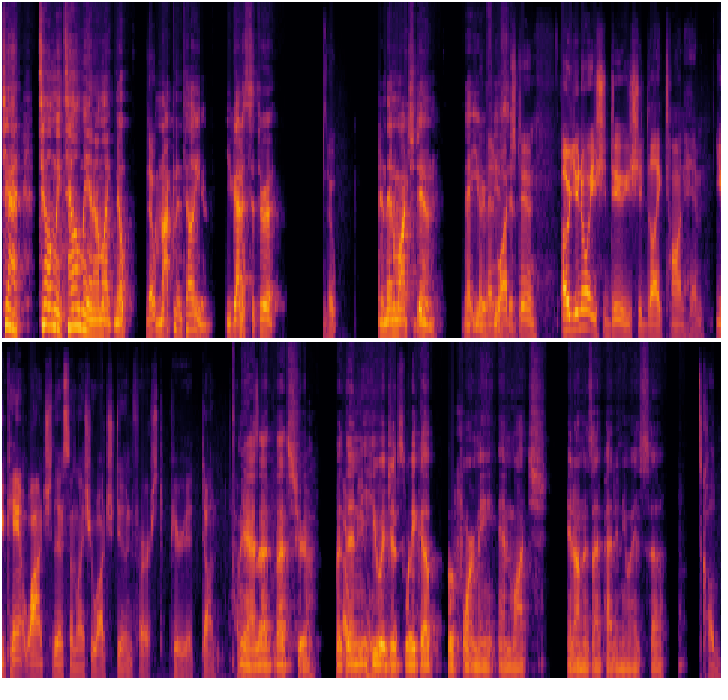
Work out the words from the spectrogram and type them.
dad tell me tell me and i'm like nope Nope. i'm not going to tell you you got to Nope. sit through it Nope. and then watch dune that you and then watch to Dune. Oh, you know what you should do? You should like taunt him. You can't watch this unless you watch Dune first. Period. Done. Yeah that that's true but That then be he would just wake up before me and watch it on his ipad anyways so It's called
